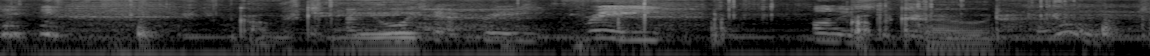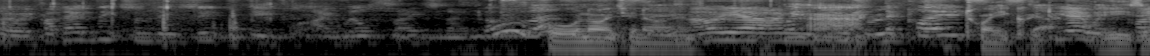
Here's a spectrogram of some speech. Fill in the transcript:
Got the key. Got the code. So if I don't think something suits people, I will say so. Four ninety nine. Oh yeah, ah, twenty quid. Yeah, Easy.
